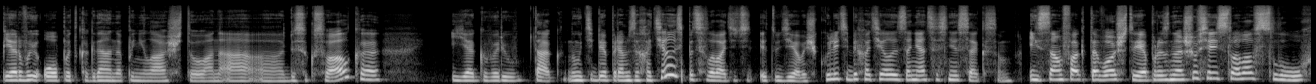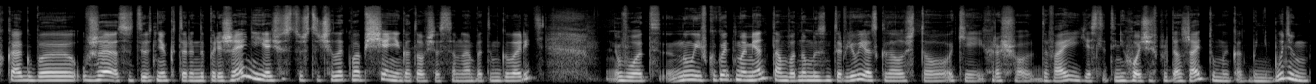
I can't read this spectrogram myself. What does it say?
первый опыт, когда она поняла, что она э, бисексуалка, и я говорю, так, ну тебе прям захотелось поцеловать эту девочку, или тебе хотелось заняться с ней сексом? И сам факт того, что я произношу все эти слова вслух, как бы уже создает некоторое напряжение, я чувствую, что человек вообще не готов сейчас со мной об этом говорить. Вот. Ну и в какой-то момент там в одном из интервью я сказала, что окей, хорошо, давай, если ты не хочешь продолжать, то мы как бы не будем.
